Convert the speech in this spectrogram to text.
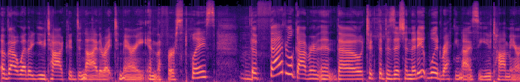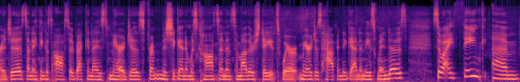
about whether Utah could deny the right to marry in the first place. Mm. The federal government, though, took the position that it would recognize the Utah marriages, and I think it's also recognized marriages from Michigan and Wisconsin and some other states where marriages happened again in these windows. So I think um,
